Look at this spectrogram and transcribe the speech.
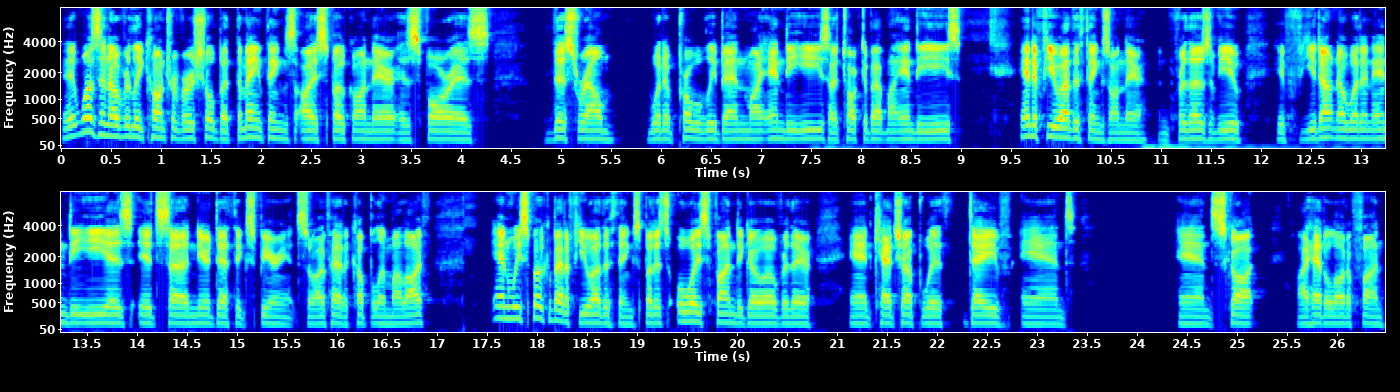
It wasn't overly controversial, but the main things I spoke on there as far as this realm would have probably been my NDEs. I talked about my NDEs and a few other things on there. And for those of you, if you don't know what an NDE is, it's a near death experience. So I've had a couple in my life. And we spoke about a few other things, but it's always fun to go over there and catch up with Dave and and Scott. I had a lot of fun.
